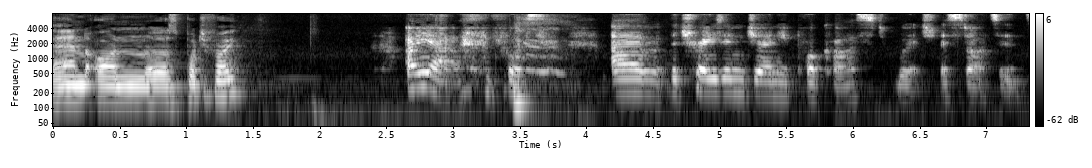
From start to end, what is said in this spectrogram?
And on uh, Spotify? Oh, yeah, of course. um, the Trading Journey podcast, which I started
